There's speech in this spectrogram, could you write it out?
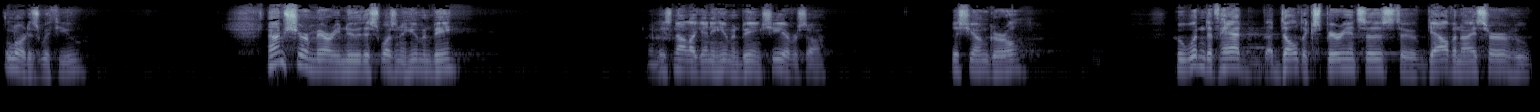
The Lord is with you. Now, I'm sure Mary knew this wasn't a human being. At least not like any human being she ever saw. This young girl, who wouldn't have had adult experiences to galvanize her, who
